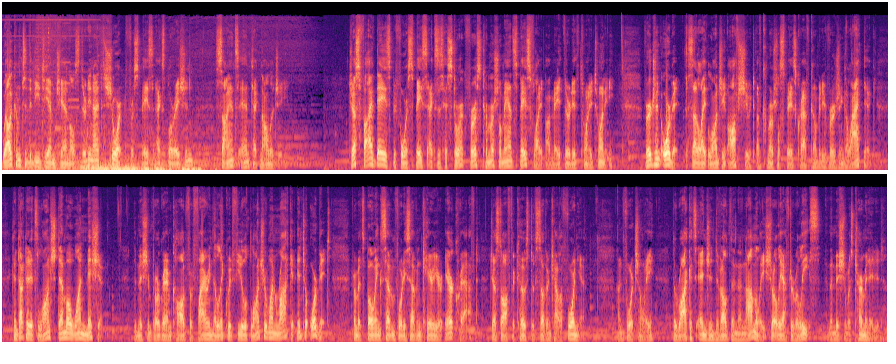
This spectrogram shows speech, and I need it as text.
Welcome to the BTM channel's 39th short for space exploration, science, and technology. Just five days before SpaceX's historic first commercial manned spaceflight on May 30, 2020, Virgin Orbit, the satellite launching offshoot of commercial spacecraft company Virgin Galactic, conducted its Launch Demo 1 mission. The mission program called for firing the liquid fueled Launcher 1 rocket into orbit from its Boeing 747 carrier aircraft just off the coast of Southern California. Unfortunately, the rocket's engine developed an anomaly shortly after release, and the mission was terminated.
